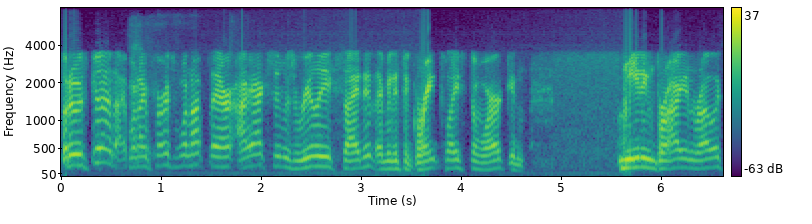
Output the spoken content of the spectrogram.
But it was good. When I first went up there, I actually was really excited. I mean, it's a great place to work, and meeting Brian Rowitz.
